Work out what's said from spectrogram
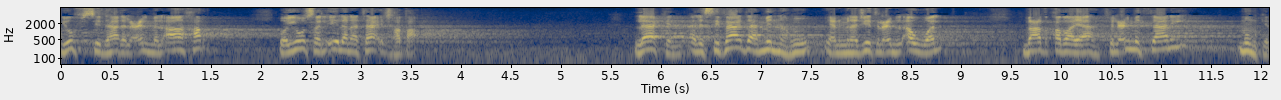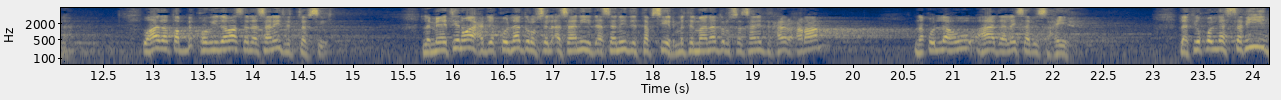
يفسد هذا العلم الآخر ويوصل إلى نتائج خطأ. لكن الاستفادة منه يعني منهجية العلم الأول بعض قضاياه في العلم الثاني ممكنة. وهذا طبقه في دراسة الأسانيد في التفسير. لما يأتينا واحد يقول ندرس الأسانيد أسانيد التفسير مثل ما ندرس أسانيد الحلال والحرام نقول له هذا ليس بصحيح. لكن يقول نستفيد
